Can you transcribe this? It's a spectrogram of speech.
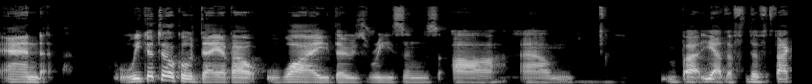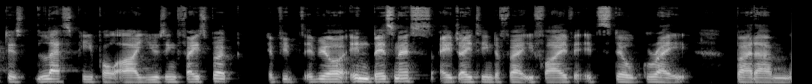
and we could talk all day about why those reasons are. Um, but yeah, the, the fact is, less people are using Facebook if you if you're in business, age 18 to 35, it's still great. But um,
